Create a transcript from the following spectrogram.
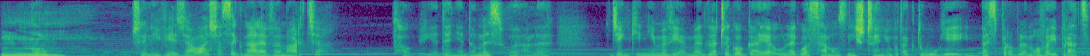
No, Czyli wiedziałaś o sygnale wymarcia? To jedynie domysły, ale dzięki nim wiemy, dlaczego Gaia uległa samozniszczeniu po tak długiej i bezproblemowej pracy.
